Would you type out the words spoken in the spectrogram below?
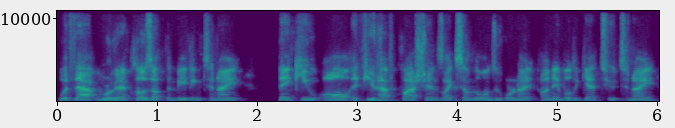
with that, we're going to close out the meeting tonight. Thank you all. If you have questions like some of the ones we were not unable to get to tonight,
